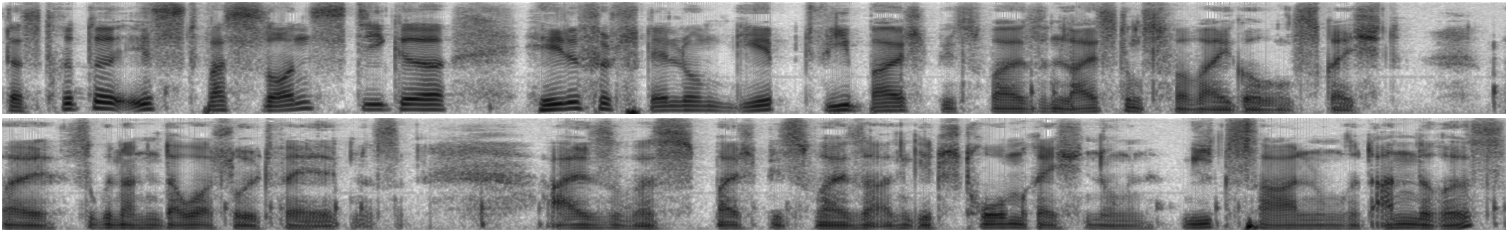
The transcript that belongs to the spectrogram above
Das dritte ist, was sonstige Hilfestellung gibt, wie beispielsweise ein Leistungsverweigerungsrecht bei sogenannten Dauerschuldverhältnissen. Also was beispielsweise angeht Stromrechnungen, Mietzahlungen und anderes.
